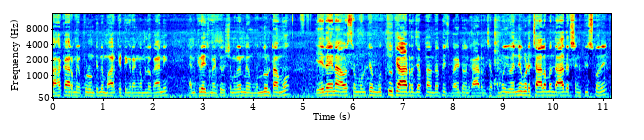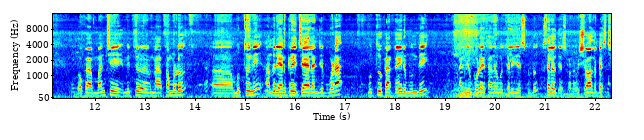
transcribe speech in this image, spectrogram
సహకారం ఎప్పుడు ఉంటుంది మార్కెటింగ్ రంగంలో కానీ ఎంకరేజ్మెంట్ విషయంలో కానీ మేము ముందుంటాము. ఏదైనా అవసరం ఉంటే ముత్తుకి ఆర్డర్ చెప్తాను తప్పించి బయట వాళ్ళకి ఆర్డర్ చెప్పము. ఇవన్నీ కూడా చాలామంది ఆదర్శంగా తీసుకొని ఒక మంచి మిత్రు నా తమ్ముడు ముత్తుని అందరూ ఎంకరేజ్ చేయాలని చెప్పి కూడా ముత్తుకు ఆ ధైర్యం ఉంది. అని చెప్పి కూడా ఈ సందర్భంగా తెలియజేసుకుంటూ సెలవు తీసుకున్నాం. విష్ ఆల్ ద బెస్ట్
